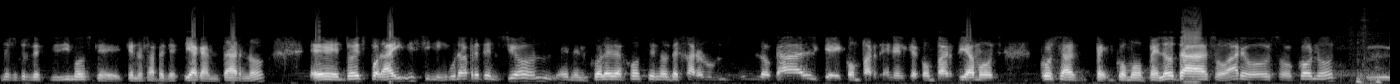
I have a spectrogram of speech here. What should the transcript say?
nosotros decidimos que, que nos apetecía cantar, ¿no? Eh, entonces por ahí sin ninguna pretensión, en el cole de José nos dejaron un, un local que en el que compartíamos cosas pe- como pelotas o aros o conos y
